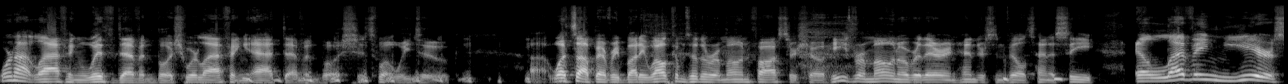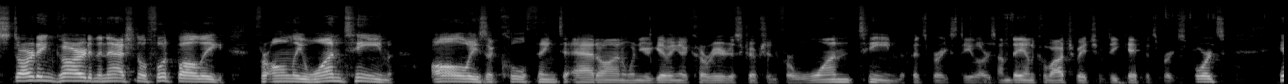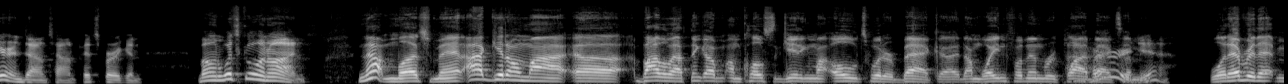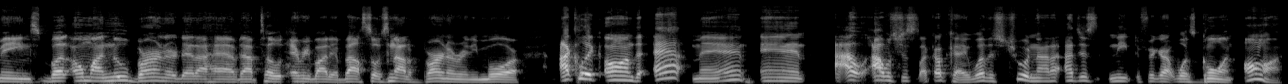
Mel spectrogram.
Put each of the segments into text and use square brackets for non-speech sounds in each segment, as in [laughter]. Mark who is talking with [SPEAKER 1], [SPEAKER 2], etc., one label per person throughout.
[SPEAKER 1] We're not laughing with Devin Bush. We're laughing at Devin Bush. It's what we do. [laughs] Uh, what's up, everybody? Welcome to the Ramon Foster Show. He's Ramon over there in Hendersonville, Tennessee. 11 years starting guard in the National Football League for only one team. Always a cool thing to add on when you're giving a career description for one team, the Pittsburgh Steelers. I'm Dejan Kovacevic of DK Pittsburgh Sports here in downtown Pittsburgh. And Moan, what's going on?
[SPEAKER 2] Not much, man. I get on my. uh By the way, I think I'm I'm close to getting my old Twitter back. Uh, I'm waiting for them to reply
[SPEAKER 1] I
[SPEAKER 2] back to me.
[SPEAKER 1] Yeah.
[SPEAKER 2] whatever that means. But on my new burner that I have, that I've told everybody about, so it's not a burner anymore. I click on the app, man, and I, I was just like, okay, whether it's true or not, I, I just need to figure out what's going on.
